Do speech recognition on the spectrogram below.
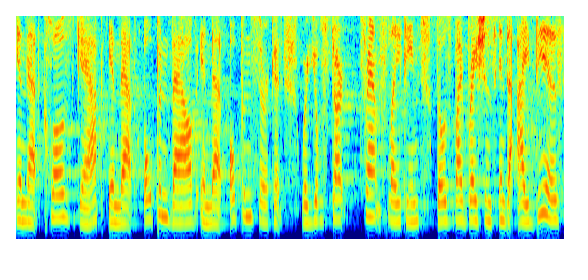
In that closed gap in that open valve in that open circuit where you'll start translating those vibrations into ideas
